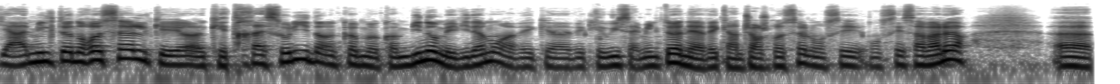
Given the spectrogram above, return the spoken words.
Il y a Hamilton Russell qui est, euh, très solide hein, comme, binôme, évidemment, avec, euh, avec Lewis Hamilton et avec un George Russell, on sait, sa valeur. Euh,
